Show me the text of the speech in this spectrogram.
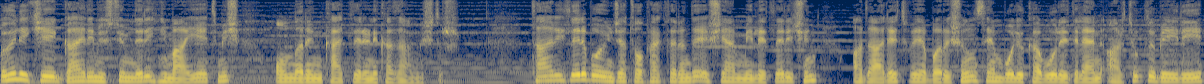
Öyle ki gayrimüslimleri himaye etmiş, onların kalplerini kazanmıştır. Tarihleri boyunca topraklarında yaşayan milletler için adalet ve barışın sembolü kabul edilen Artuklu Beyliği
